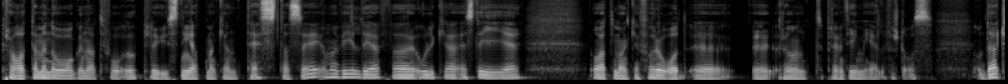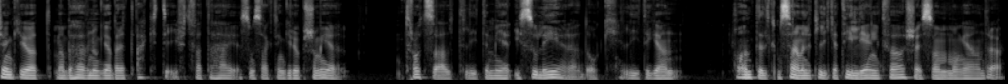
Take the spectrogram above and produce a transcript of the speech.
prata med någon, att få upplysning, att man kan testa sig om man vill det för olika STIer och att man kan få råd eh, eh, runt preventivmedel förstås. Och där tänker jag att man behöver nog jobba rätt aktivt för att det här är som sagt en grupp som är trots allt lite mer isolerad och lite grann har inte liksom samhället lika tillgängligt för sig som många andra.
